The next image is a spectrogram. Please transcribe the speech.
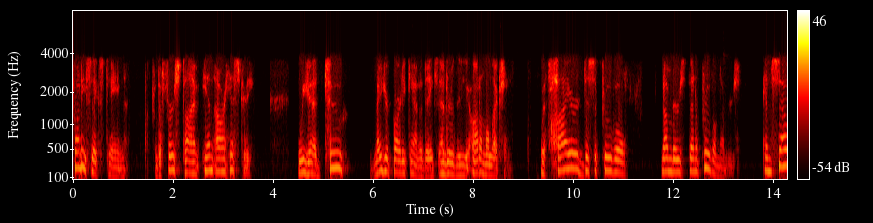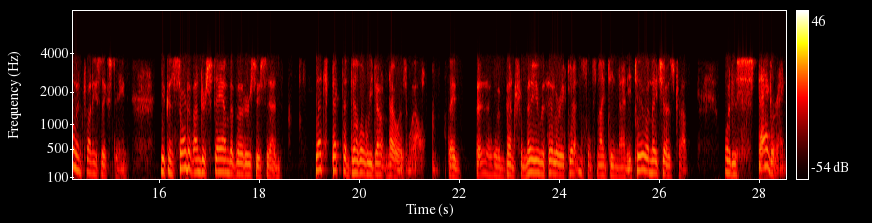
2016, for the first time in our history, we had two major party candidates enter the autumn election with higher disapproval numbers than approval numbers. And so in 2016, you can sort of understand the voters who said, let's pick the devil we don't know as well. They'd been familiar with Hillary Clinton since 1992, and they chose Trump. What is staggering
